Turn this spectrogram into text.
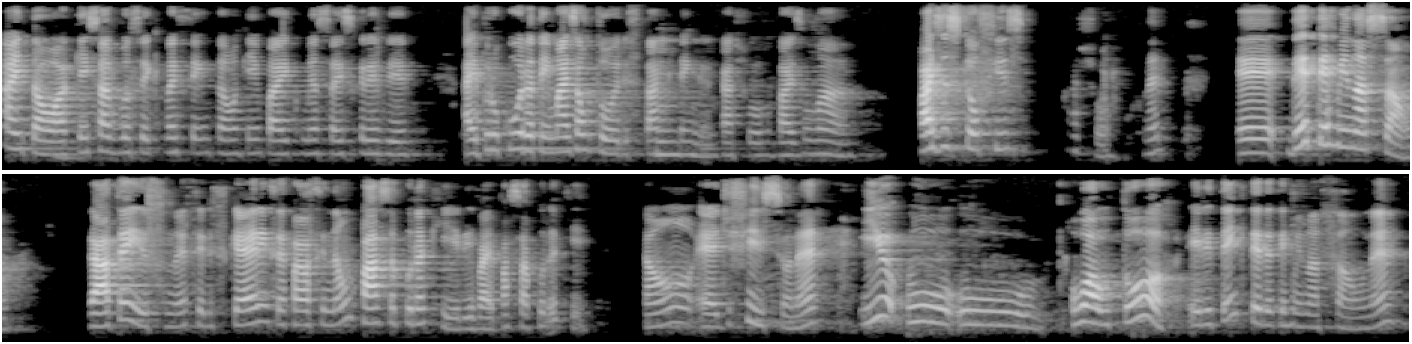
Ah, então, ó, quem sabe você que vai ser então quem vai começar a escrever. Aí procura, tem mais autores, tá? Uhum. Que tem uhum. cachorro, faz uma. Faz isso que eu fiz, cachorro, né? É, determinação. Gato é isso, né? Se eles querem, você fala assim, não passa por aqui, ele vai passar por aqui. Então, é difícil, né? E o, o, o autor, ele tem que ter determinação, né?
